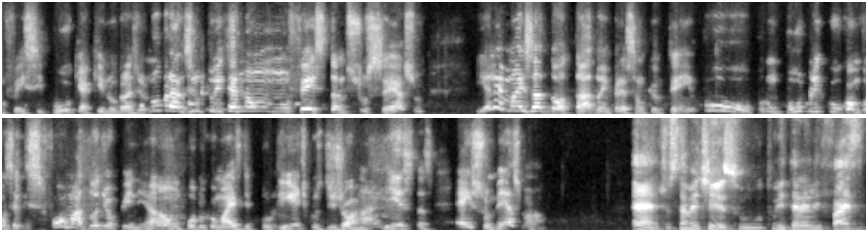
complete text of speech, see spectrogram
o Facebook aqui no Brasil. No Brasil, o Twitter não, não fez tanto sucesso, e ele é mais adotado, a impressão que eu tenho, por, por, um público, como você disse, formador de opinião, um público mais de políticos, de jornalistas. É isso mesmo, não? É, justamente isso. O Twitter ele faz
